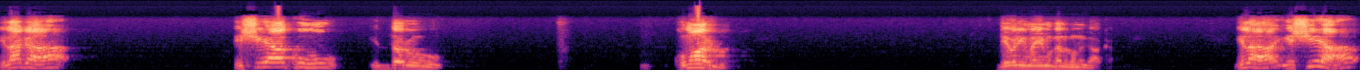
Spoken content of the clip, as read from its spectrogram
ఇలాగా ఇషియాకు ఇద్దరు కుమారులు. దేవునికి మహిమ కలుగును గాక ఇలా యషియా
